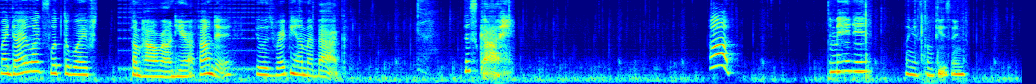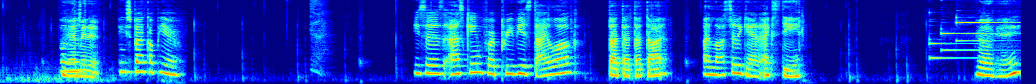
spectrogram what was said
My dialogue slipped away somehow around here. I found it. It was right behind my back. This guy. Ah! I made it. I think it's confusing. Oh, Okay, I made it. He's back up here. He says, asking for previous dialogue. Dot dot dot dot. I lost it again. XD. Okay.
